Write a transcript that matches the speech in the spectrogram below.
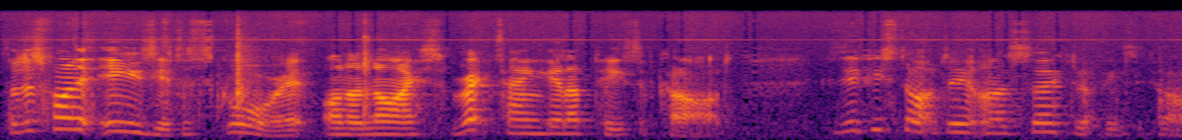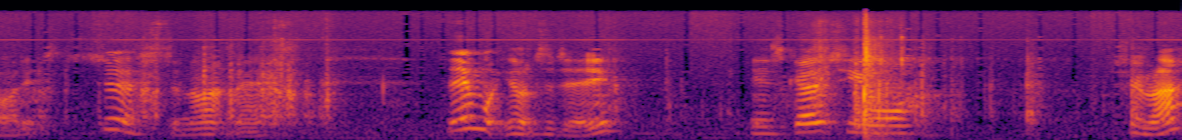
So I just find it easier to score it on a nice rectangular piece of card. Because if you start doing it on a circular piece of card, it's just a nightmare. Then what you want to do is go to your trimmer.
